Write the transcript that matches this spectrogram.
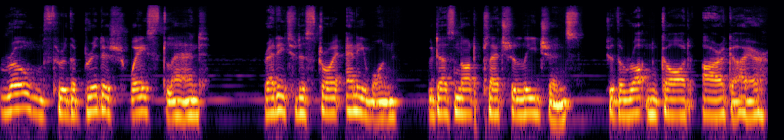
roam through the British wasteland, ready to destroy anyone who does not pledge allegiance to the rotten god Argyre.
